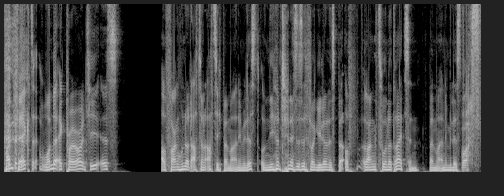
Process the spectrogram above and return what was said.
Fun Fact: Wonder Egg Priority ist auf Rang 188 bei meinem Anime-List und Neon Genesis Evangelion ist bei, auf Rang 213 bei meinem Anime-List. Was?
